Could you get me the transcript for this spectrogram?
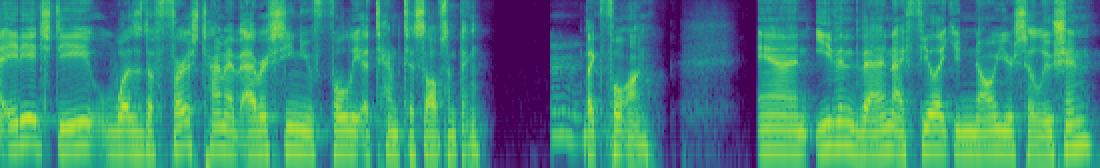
ADHD was the first time I've ever seen you fully attempt to solve something, Mm. like full on. And even then, I feel like you know your solution,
